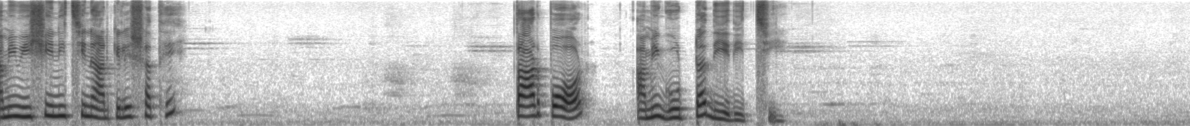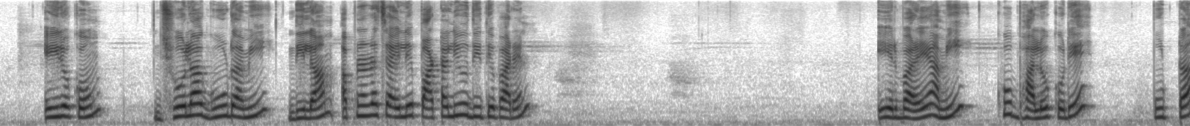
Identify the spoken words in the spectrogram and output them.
আমি মিশিয়ে নিচ্ছি নারকেলের সাথে। তারপর আমি গুড়টা দিয়ে দিচ্ছি। এই রকম ঝোলা গুড় আমি দিলাম। আপনারা চাইলে পাটালিও দিতে পারেন। এরবারে আমি খুব ভালো করে পুরটা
